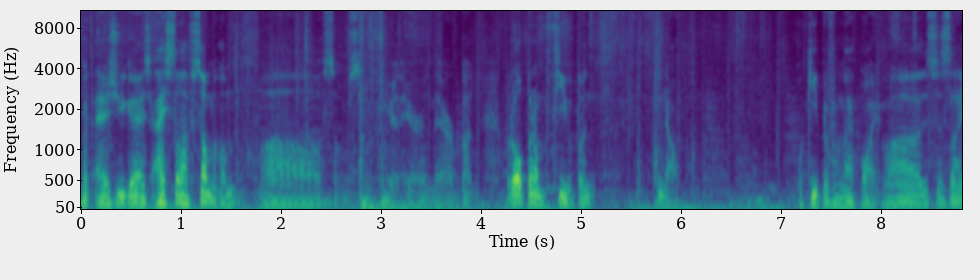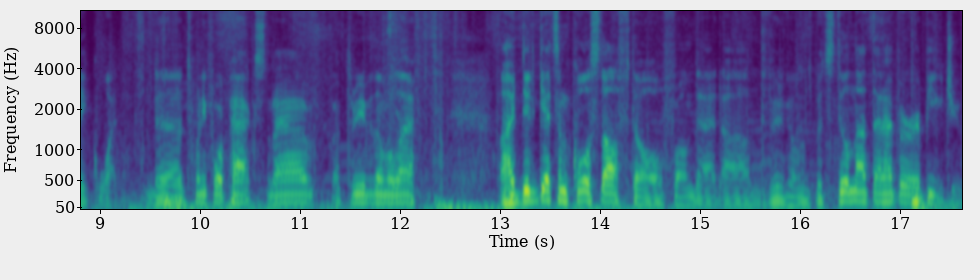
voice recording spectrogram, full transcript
but as you guys, I still have some of them, uh, some, some here, there, and there, but would open up a few, but you know, we'll keep it from that point. Uh, this is like what the 24 packs that I have. I have three of them left. I did get some cool stuff though from that uh, the villains, but still not that hyper Pikachu.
